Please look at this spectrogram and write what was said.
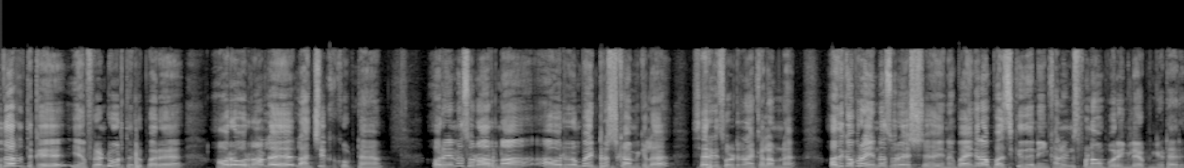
உதாரணத்துக்கு என் ஃப்ரெண்டு ஒருத்தர் இருப்பார். அவரை ஒரு நாள் லஞ்சுக்கு கூப்பிட்டேன். அவர் என்ன சொன்னார்னா அவர் ரொம்ப இன்ட்ரெஸ்ட் காமிக்கல. சரின்னு சொல்லிட்டு நான் கிளம்புனேன். அதுக்கப்புறம் என்ன சுரேஷ் எனக்கு பயங்கரம் பசிக்குது நீங்கள் கன்வின்ஸ் பண்ணாமல் போகிறீங்களே அப்படின்னு கேட்டார்.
